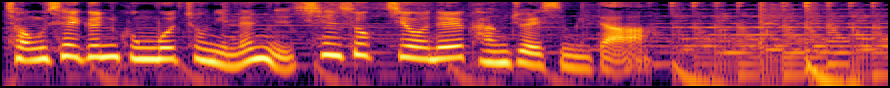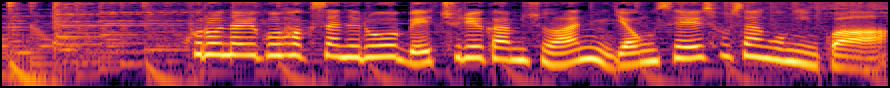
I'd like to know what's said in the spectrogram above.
정세균 국무총리는 신속 지원을 강조했습니다. 코로나19 확산으로 매출이 감소한 영세 소상공인과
